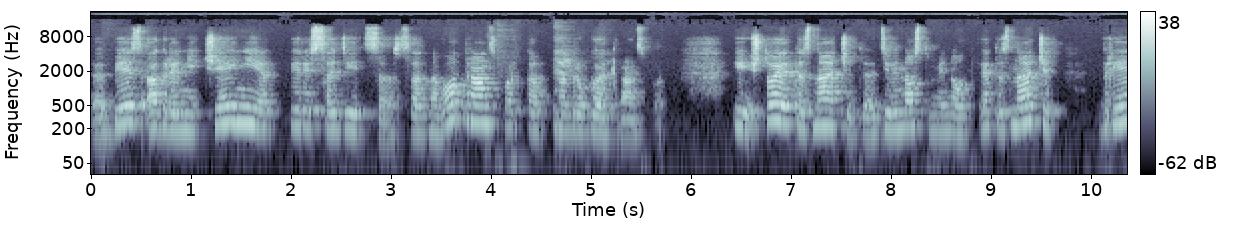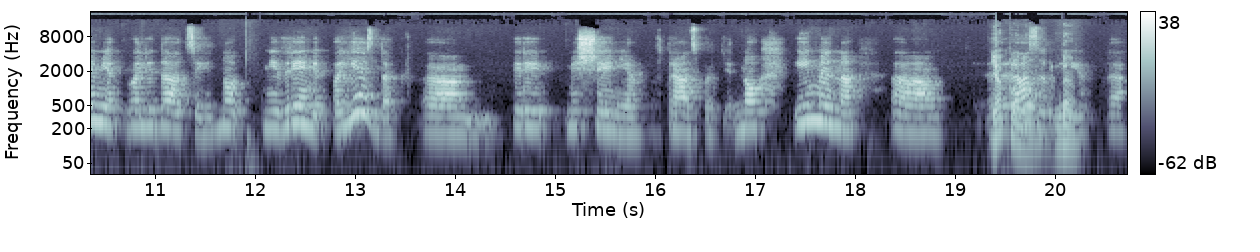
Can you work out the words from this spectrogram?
без ограничения пересадиться с одного транспорта на другой транспорт. И что это значит 90 минут? Это значит время валидации, но не время поездок, а, перемещения в транспорте, но именно а, я разовые, понял, да.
